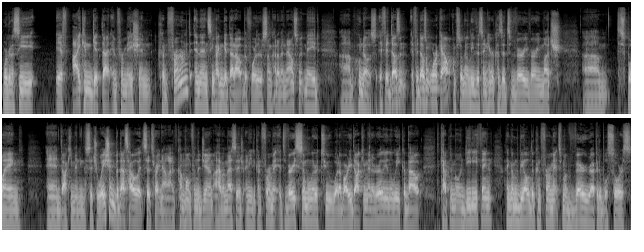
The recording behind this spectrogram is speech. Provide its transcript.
We're going to see if I can get that information confirmed and then see if I can get that out before there's some kind of announcement made. Um, who knows? If it doesn't, if it doesn't work out, I'm still going to leave this in here because it's very, very much um, displaying and documenting the situation. But that's how it sits right now. I've come home from the gym. I have a message. I need to confirm it. It's very similar to what I've already documented earlier in the week about the Captain Mo and Didi thing. I think I'm going to be able to confirm it from a very reputable source.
